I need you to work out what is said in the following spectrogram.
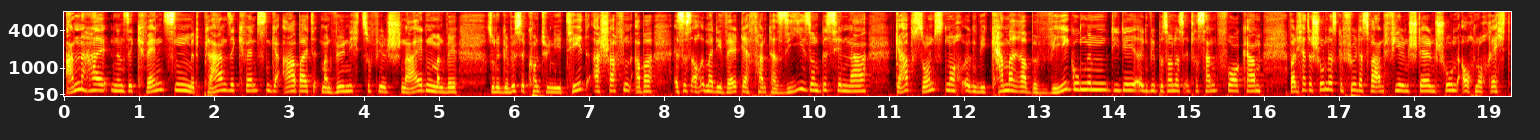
anhaltenden Sequenzen, mit Plansequenzen gearbeitet. Man will nicht zu viel schneiden, man will so eine gewisse Kontinuität erschaffen, aber es ist auch immer die Welt der Fantasie so ein bisschen nah. Gab es sonst noch irgendwie Kamerabewegungen, die dir irgendwie besonders interessant vorkamen? Kam, weil ich hatte schon das Gefühl, das war an vielen Stellen schon auch noch recht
